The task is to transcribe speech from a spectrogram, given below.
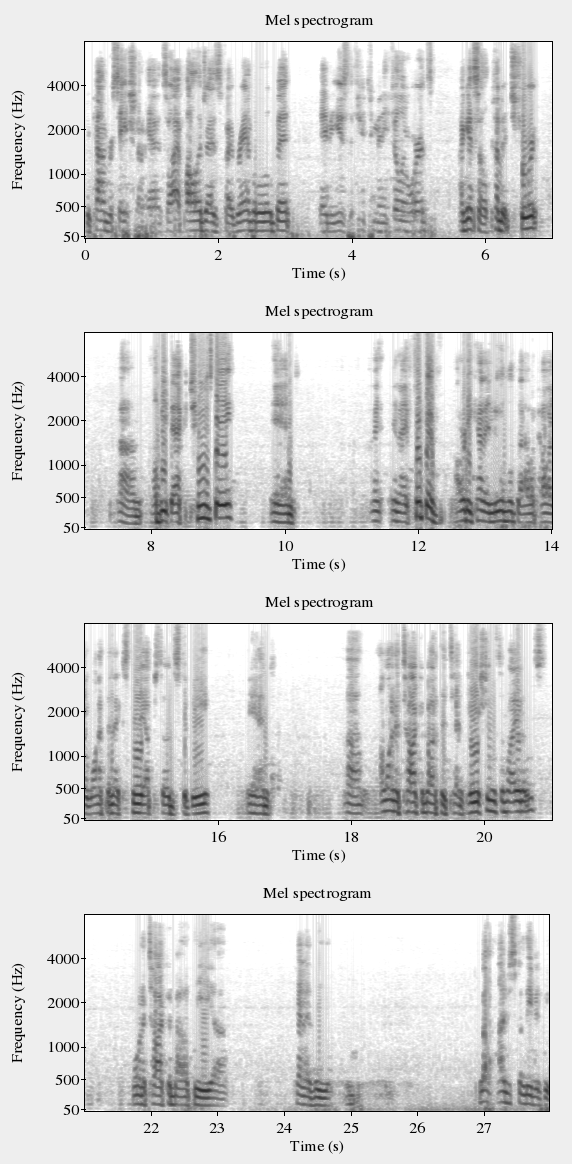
the conversation I'm having. So I apologize if I rambled a little bit, maybe used a few too many filler words. I guess I'll cut it short. Um, I'll be back Tuesday, and I, and I think I've already kind of noodled out how I want the next three episodes to be, and uh, I want to talk about the temptations of idols. I want to talk about the uh, kind of the. Well, I'm just going to leave it be.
